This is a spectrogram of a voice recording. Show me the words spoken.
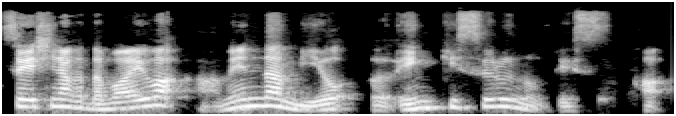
成しなかった場合は、あ面談日をえ延期するのですか。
